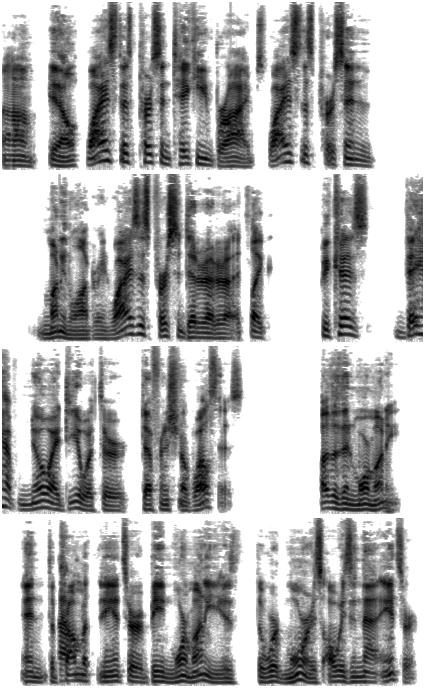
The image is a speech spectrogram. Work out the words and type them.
Um, you know, why is this person taking bribes? Why is this person money laundering? Why is this person da da da? It's like because they have no idea what their definition of wealth is, other than more money. And the problem with the answer of being more money is the word more is always in that answer.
